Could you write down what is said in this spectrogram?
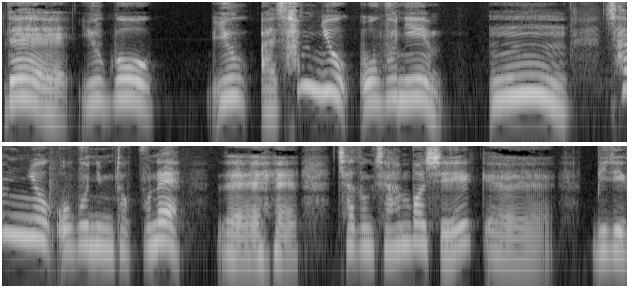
네, 65, 6, 아, 3659님, 음, 3659님 덕분에, 네, 자동차 한 번씩, 예, 미리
